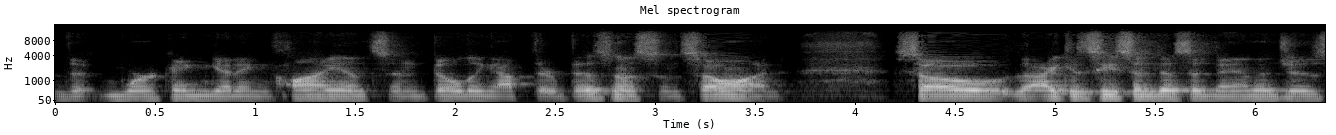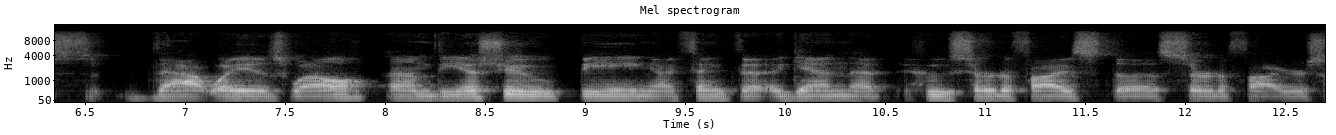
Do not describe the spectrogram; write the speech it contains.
that working getting clients and building up their business and so on so I can see some disadvantages that way as well. Um, the issue being, I think that again, that who certifies the certifiers,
